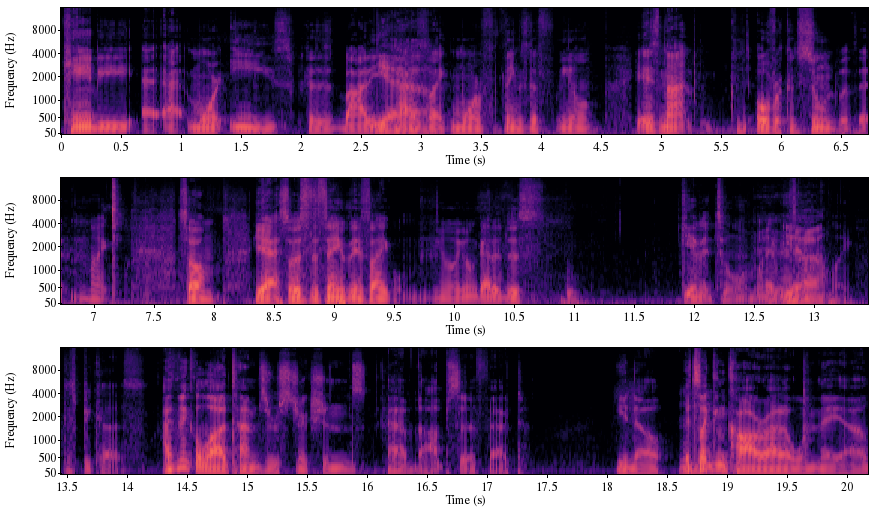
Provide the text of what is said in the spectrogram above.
candy at, at more ease because his body Yeah. has like more things to you know. It's not over consumed with it and like, so yeah. So it's the same thing. It's like you know you don't got to just give it to him every Yeah. time, like just because. I think a lot of times restrictions have the opposite effect. You know, it's Mm-hmm. like in Colorado when they uh,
